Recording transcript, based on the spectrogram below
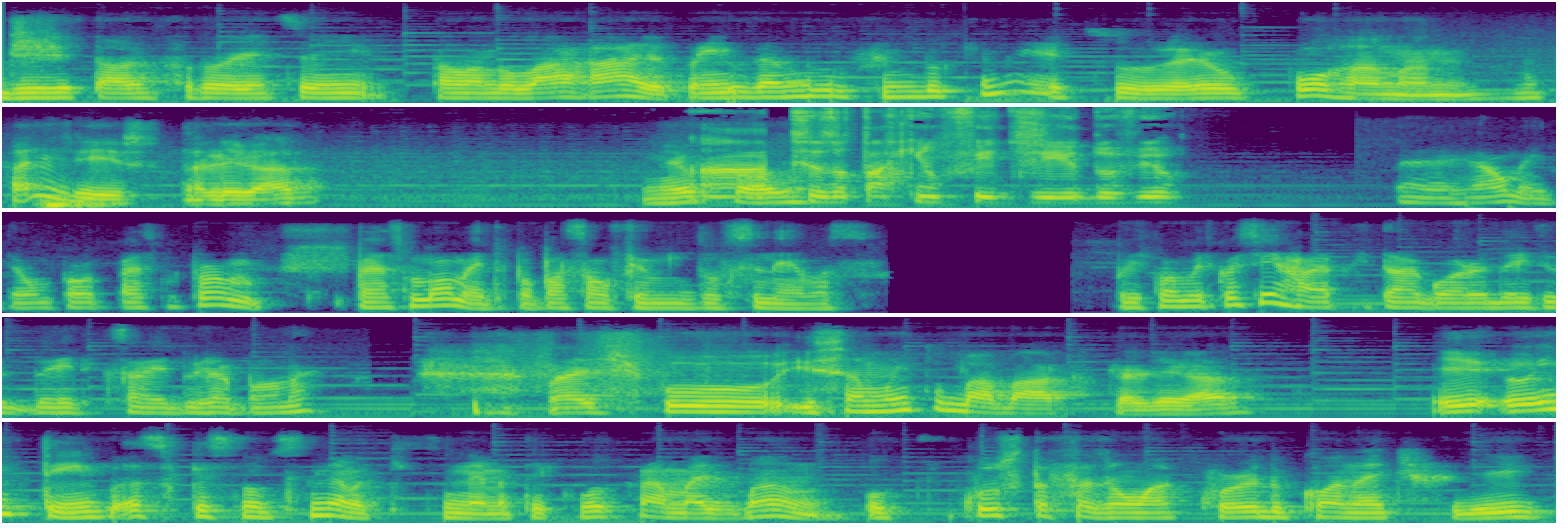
digital influencer falando lá, ah, eu tô indo vendo o filme do Kimetsu. Eu, porra, mano, não faz isso, tá ligado? Meu ah, foda. precisa estar aqui um fedido, viu? É, realmente, é um péssimo, péssimo momento pra passar um filme dos cinemas. Principalmente com esse hype que tá agora, desde, desde que sair do Japão, né? Mas, tipo, isso é muito babaca, tá ligado? E eu entendo essa questão do cinema, que cinema tem que lucrar, mas, mano, o que custa fazer um acordo com a Netflix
